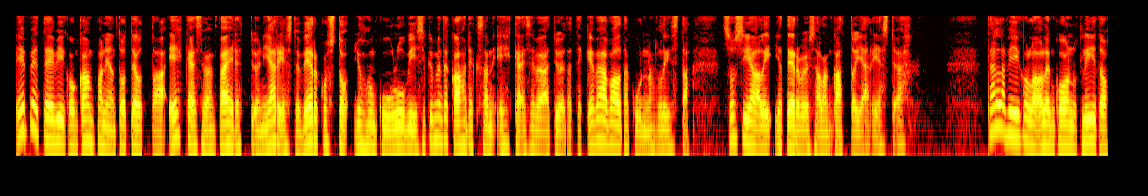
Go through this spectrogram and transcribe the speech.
EPT-viikon kampanjan toteuttaa ehkäisevän päihdetyön järjestöverkosto, johon kuuluu 58 ehkäisevää työtä tekevää valtakunnallista sosiaali- ja terveysalan kattojärjestöä. Tällä viikolla olen koonnut Liito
